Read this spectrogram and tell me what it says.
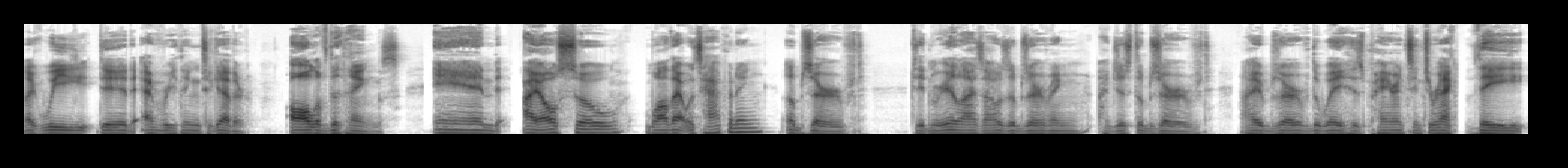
Like we did everything together, all of the things. And I also, while that was happening, observed. Didn't realize I was observing. I just observed. I observed the way his parents interact. They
